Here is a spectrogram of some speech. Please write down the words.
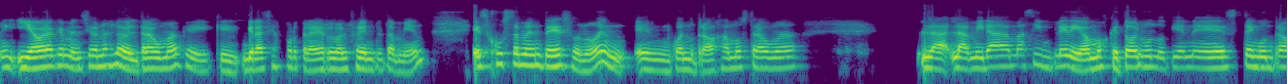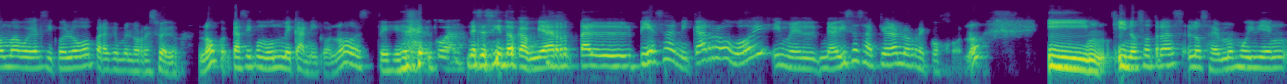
Y, ahora que mencionas lo del trauma, que, que, gracias por traerlo al frente también, es justamente eso, ¿no? En, en cuando trabajamos trauma, la, la, mirada más simple, digamos, que todo el mundo tiene es, tengo un trauma, voy al psicólogo para que me lo resuelva, ¿no? Casi como un mecánico, ¿no? Este, necesito cambiar tal pieza de mi carro, voy y me, me avisas a qué hora lo recojo, ¿no? Y, y, nosotras lo sabemos muy bien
